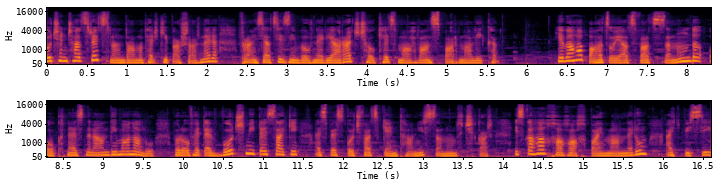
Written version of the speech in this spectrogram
ոչնչացրեց սննդամթերքի pašարները, ֆրանսիացի զինվորների առաջ չոքեց մահվան սպառնալիքը։ Եվ ահա պահածոյացված սնունդը օգնեց նրան դիմանալու, որովհետև ոչ մի տեսակի այսպես կոչված կենթանի սնունդ չկար։ Իսկ ահա խաղաղ պայմաններում այդպիսի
